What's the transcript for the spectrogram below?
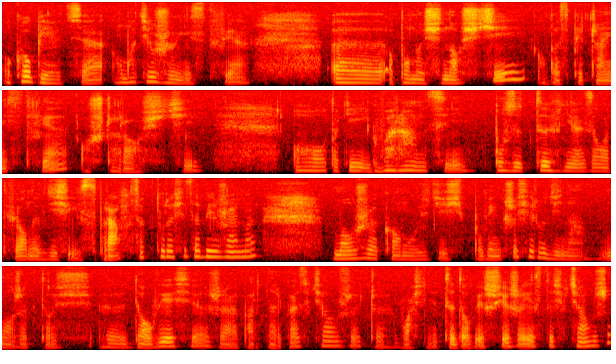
o kobiecie, o macierzyństwie, o pomyślności, o bezpieczeństwie, o szczerości, o takiej gwarancji pozytywnie załatwionych dzisiaj spraw, za które się zabierzemy. Może komuś dziś powiększy się rodzina, może ktoś y, dowie się, że partnerka jest w ciąży, czy właśnie ty dowiesz się, że jesteś w ciąży,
